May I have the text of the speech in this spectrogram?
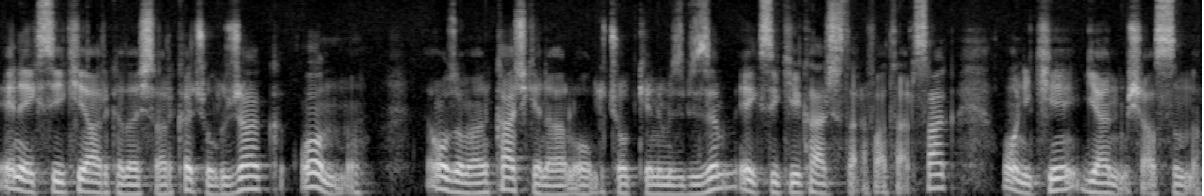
n-2 arkadaşlar kaç olacak? 10 mu? E, O zaman kaç kenarlı oldu çokgenimiz bizim? Eksi 2'yi karşı tarafa atarsak 12 gelmiş aslında.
